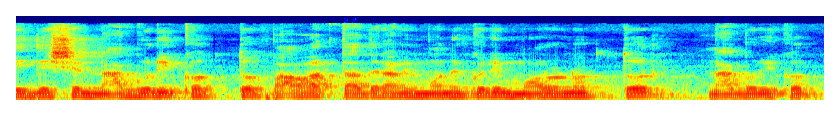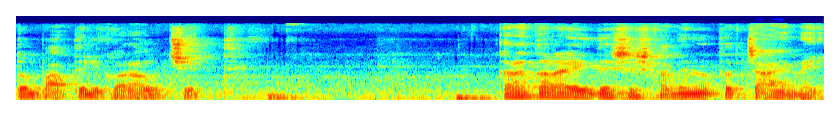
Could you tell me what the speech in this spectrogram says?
এই দেশের নাগরিকত্ব পাওয়ার তাদের আমি মনে করি মরণোত্তর নাগরিকত্ব বাতিল করা উচিত। কারণ তারা এই দেশে স্বাধীনতা চায় নাই?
